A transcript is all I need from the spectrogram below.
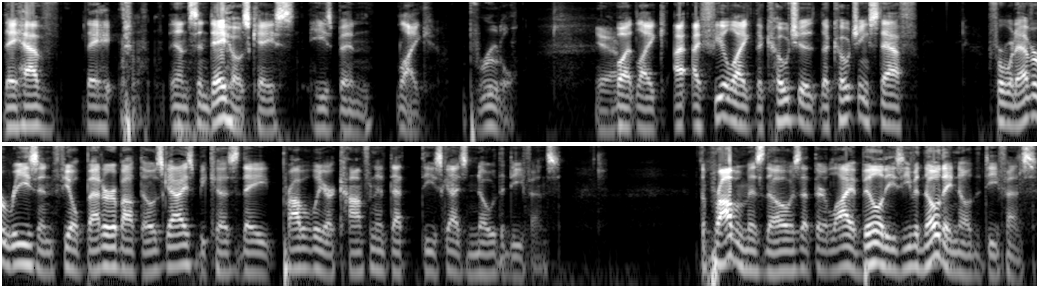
they have they in Sendejo's case, he's been like brutal. Yeah, But like I, I feel like the coaches the coaching staff for whatever reason feel better about those guys because they probably are confident that these guys know the defense. The problem is though is that their liabilities even though they know the defense.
